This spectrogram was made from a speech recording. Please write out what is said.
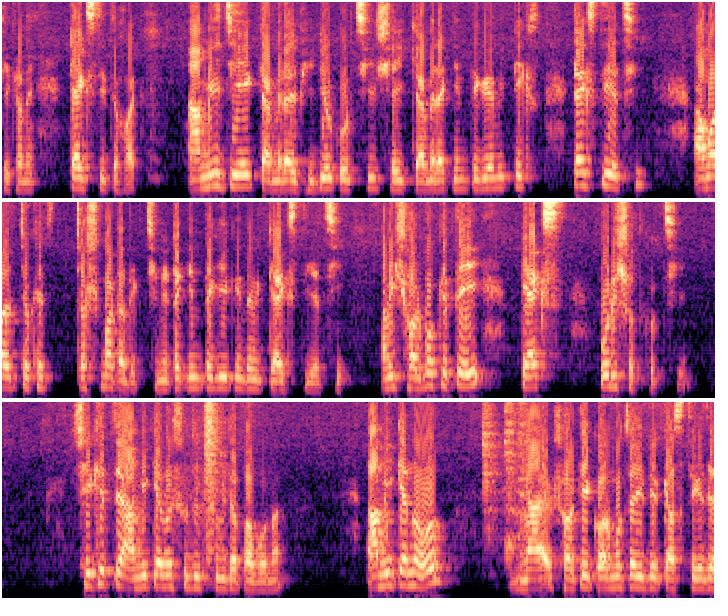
সেখানে ট্যাক্স দিতে হয়। আমি যে ক্যামেরায় ভিডিও করছি, সেই ক্যামেরা কিনতে গিয়ে আমি ট্যাক্স ট্যাক্স দিয়েছি। আমার চোখে চশমাটা দেখছেন, এটা কিনতে গিয়ে কিন্তু আমি ট্যাক্স দিয়েছি। আমি সর্বক্ষেত্রেই ট্যাক্স পরিশোধ করছি। সেক্ষেত্রে আমি কেন সুযোগ সুবিধা পাবো না? আমি কেন না, সরকারি কর্মচারীদের কাছ থেকে যে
